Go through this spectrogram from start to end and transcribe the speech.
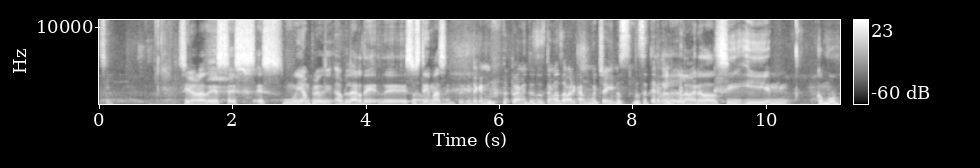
sí. Sí, la verdad es, es, es muy amplio hablar de, de esos temas. Realmente, siento que no- realmente esos temas abarcan mucho y no, no se terminan. La verdad, sí. ¿Y mm, cómo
